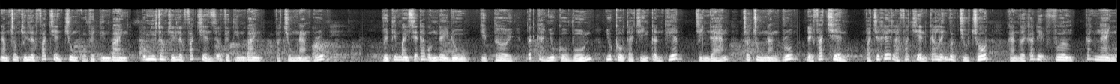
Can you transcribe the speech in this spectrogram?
nằm trong chiến lược phát triển chung của Vietinbank cũng như trong chiến lược phát triển giữa Vietinbank và Trung Nam Group. Vietinbank sẽ đáp ứng đầy đủ, kịp thời tất cả nhu cầu vốn, nhu cầu tài chính cần thiết, chính đáng cho Trung Nam Group để phát triển và trước hết là phát triển các lĩnh vực chủ chốt gắn với các địa phương, các ngành,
